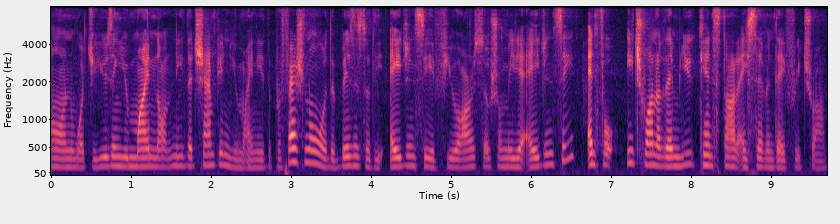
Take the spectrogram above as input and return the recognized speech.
on what you're using, you might not need the champion. You might need the professional or the business or the agency if you are a social media agency. And for each one of them, you can start a seven day free trial.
